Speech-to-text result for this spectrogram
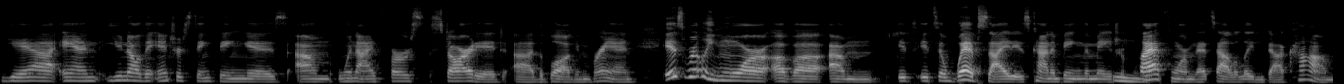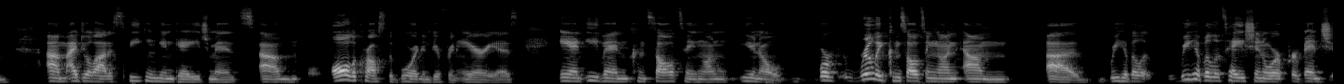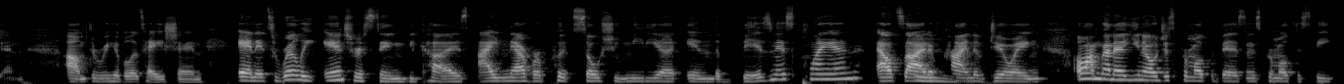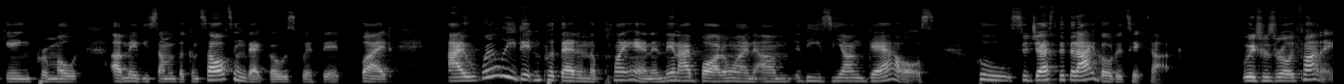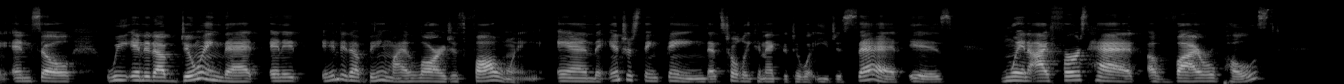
Yeah. And you know the interesting thing is um when I first started uh the blog and brand, it's really more of a um it's it's a website is kind of being the major Mm, platform thatsaladlady.com. Um I do a lot of speaking engagements um all across the board in different areas and even consulting on, you know, work really consulting on um uh rehabil- rehabilitation or prevention um, through rehabilitation and it's really interesting because I never put social media in the business plan outside of mm, kind of doing, oh, I'm going to, you know, just promote the business, promote the speaking, promote uh, maybe some of the consulting that goes with it. But I really didn't put that in the plan. And then I bought on um, these young gals who suggested that I go to TikTok which was really funny. And so we ended up doing that, and it ended up being my largest following. And the interesting thing that's totally connected to what you just said is when I first had a viral post,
